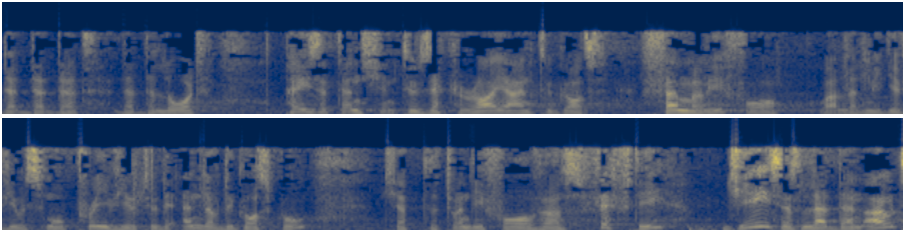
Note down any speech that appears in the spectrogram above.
that, that, that, that the Lord pays attention to Zechariah and to God's family for, well, let me give you a small preview to the end of the Gospel, chapter 24, verse 50. Jesus led them out,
